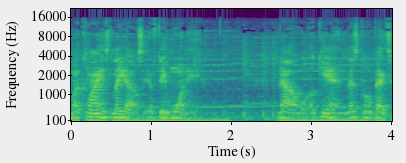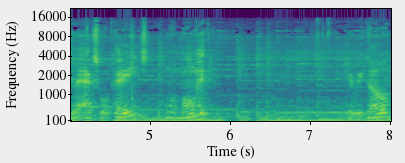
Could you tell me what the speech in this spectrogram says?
my client's layouts if they want it. Now, again, let's go back to the actual page. One moment. Here we go.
